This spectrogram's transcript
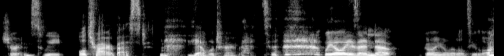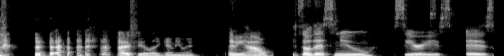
short, and sweet. We'll try our best. yeah, we'll try our best. we always end up going a little too long. I feel like, anyway. Anyhow, so this new series is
